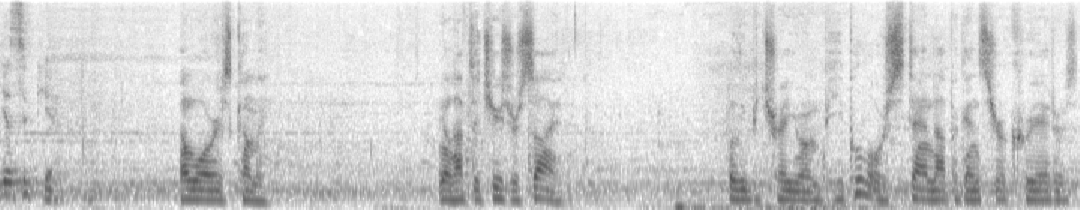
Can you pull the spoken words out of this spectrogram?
Yazık ya. And war is coming. You'll have to choose your side. Will you betray your own people or stand up against your creators?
